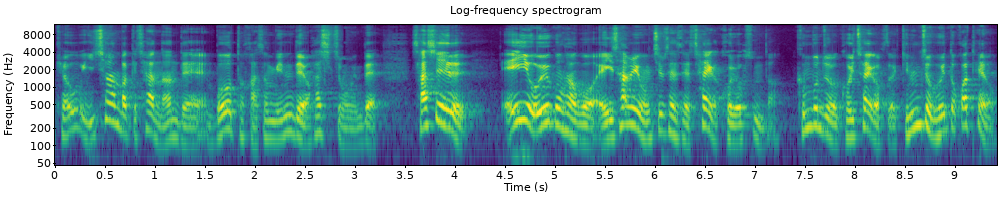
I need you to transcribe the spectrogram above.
결국 2,000원 밖에 차이 안 나는데 뭐 더 가성비 있는데요? 하실지 모르겠는데 사실 A510하고 A320 칩셋의 차이가 거의 없습니다. 근본적으로 거의 차이가 없어요. 기능적으로 거의 똑같아요.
